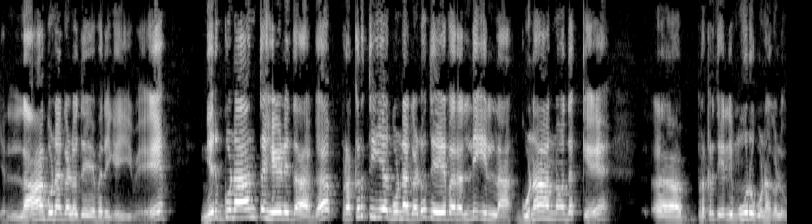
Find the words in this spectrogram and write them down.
ಎಲ್ಲಾ ಗುಣಗಳು ದೇವರಿಗೆ ಇವೆ. ನಿರ್ಗುಣ ಅಂತ ಹೇಳಿದಾಗ ಪ್ರಕೃತಿಯ ಗುಣಗಳು ದೇವರಲ್ಲಿ ಇಲ್ಲ. ಗುಣ ಅನ್ನೋದಕ್ಕೆ ಪ್ರಕೃತಿಯಲ್ಲಿ ಮೂರು ಗುಣಗಳು.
